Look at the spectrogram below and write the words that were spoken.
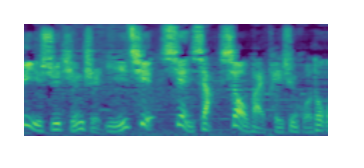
必须停止一切线下校外培训活动。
